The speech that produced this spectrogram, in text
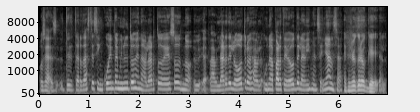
o sea, te tardaste 50 minutos en hablar todo eso, no, eh, hablar de lo otro es una parte dos de la misma enseñanza. Es que yo creo que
